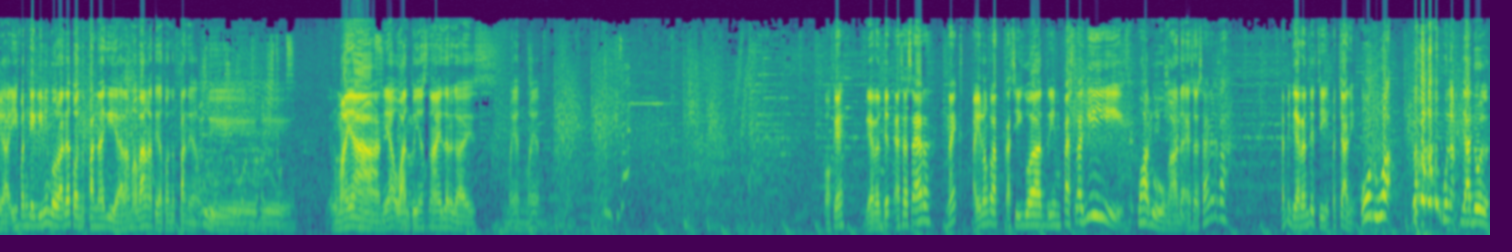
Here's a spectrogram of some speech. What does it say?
Ya event kayak gini baru ada tahun depan lagi ya, lama banget ya tahun depan ya. Wih. Lumayan ya, wantunya Snyder guys. Lumayan, lumayan. Oke, guaranteed SSR. Next. Ayo dong klub, kasih gua Dream Pass lagi. Waduh, nggak ada SSR-nya kah? Tapi guaranteed sih, pecah nih. Oh, dua. bunak jadul.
